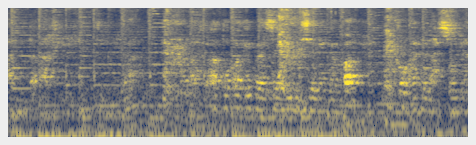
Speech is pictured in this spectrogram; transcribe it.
anda akhir dunia atau pakai bahasa Indonesia yang gampang engkau adalah saudaraku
